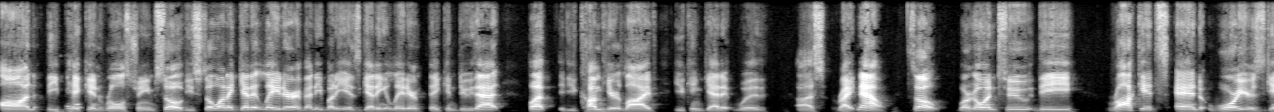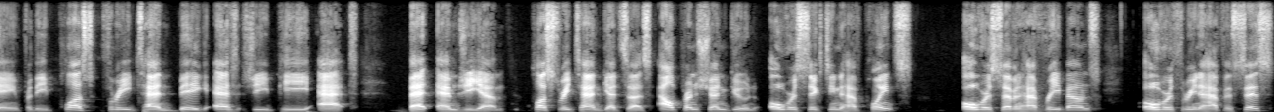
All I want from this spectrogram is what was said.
on the pick and roll stream. So if you still want to get it later, if anybody is getting it later, they can do that. But if you come here live, you can get it with us right now. So we're going to the Rockets and Warriors game for the plus 310 big SGP at BetMGM. Plus 310 gets us Alperen Sengun over 16 and a half points, over seven and a half rebounds, over three and a half assists.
